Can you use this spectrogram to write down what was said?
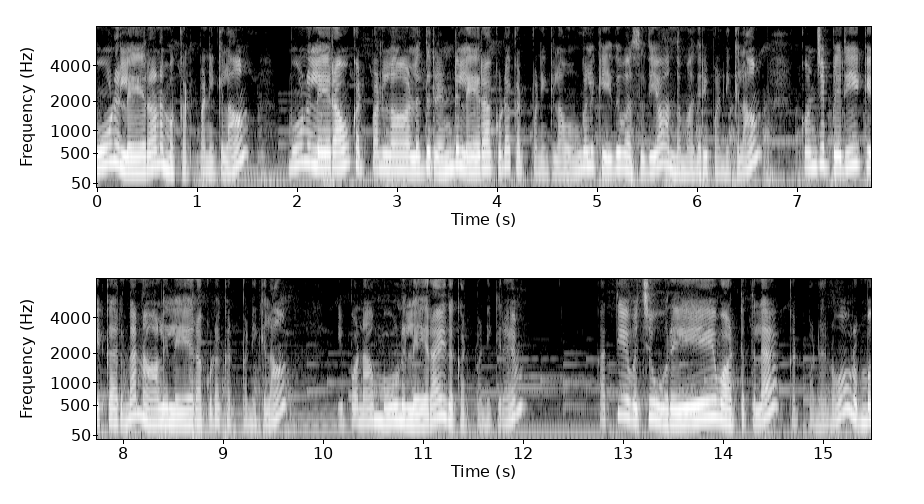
மூணு லேயராக நம்ம கட் பண்ணிக்கலாம். மூணு லேயராகவும் கட் பண்ணலாம் அல்லது ரெண்டு லேயராக கூட கட் பண்ணிக்கலாம். உங்களுக்கு எது வசதியோ அந்த மாதிரி பண்ணிக்கலாம். கொஞ்சம் பெரிய கேக்காக இருந்தால் நாலு லேயராக கூட கட் பண்ணிக்கலாம். இப்போ நான் மூணு லேயராக இதை கட் பண்ணிக்கிறேன். கத்தியை வச்சு ஒரே வாட்டத்தில் கட் பண்ணணும். ரொம்ப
